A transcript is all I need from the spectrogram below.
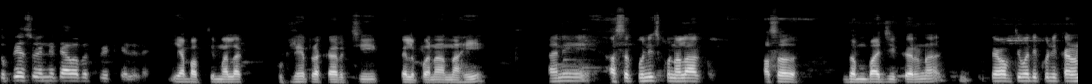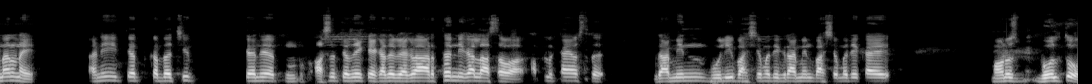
सुप्रिया सुळेंनी त्याबाबत ट्विट केलेलं आहे. या बाबतीत मला कुठल्याही प्रकारची कल्पना नाही. आणि असं कोणीच कोणाला असं दमबाजी करणं त्या बाबतीमध्ये कोणी करणार नाही. आणि त्यात कदाचित त्याने असं त्याचा एक एखादा वेगळा अर्थ निघाला असावा. आपलं काय असतं? ग्रामीण बोली भाषेमध्ये ग्रामीण भाषेमध्ये काय माणूस बोलतो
